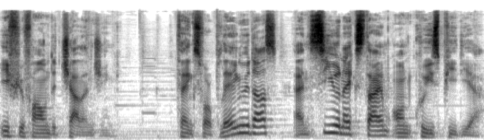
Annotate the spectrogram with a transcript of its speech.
if you found it challenging. Thanks for playing with us and see you next time on Quizpedia.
